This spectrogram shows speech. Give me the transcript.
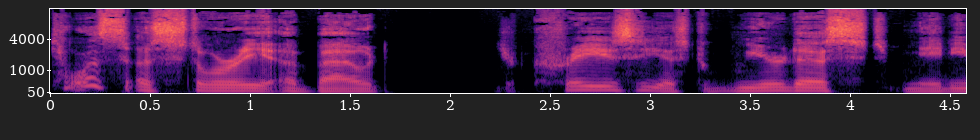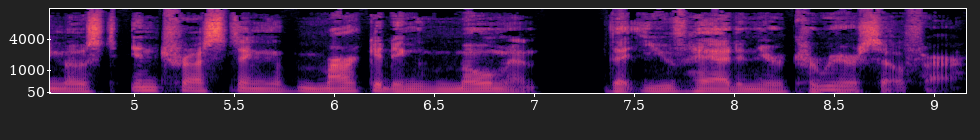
tell us a story about your craziest, weirdest, maybe most interesting marketing moment that you've had in your career so far.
